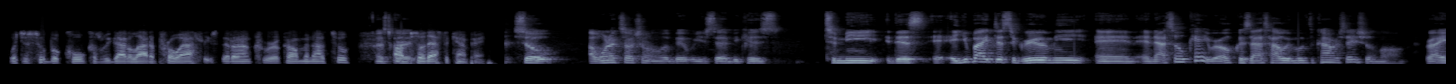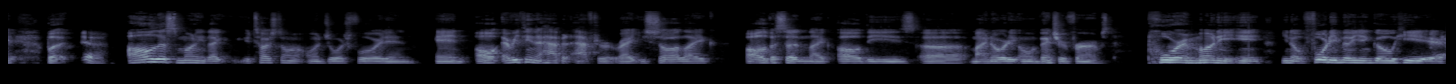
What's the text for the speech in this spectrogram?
which is super cool because we got a lot of pro athletes that are on Career Karma now too. That's Um, great. so that's the campaign. So I want to touch on a little bit what you said because to me, this you might disagree with me, and and that's okay, bro, because that's how we move the conversation along, right? But Yeah. all this money, like you touched on on George Floyd, and and all everything that happened after it, right? You saw like all of a sudden like all these uh, minority owned venture firms pouring money in, you know, 40 million go here,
